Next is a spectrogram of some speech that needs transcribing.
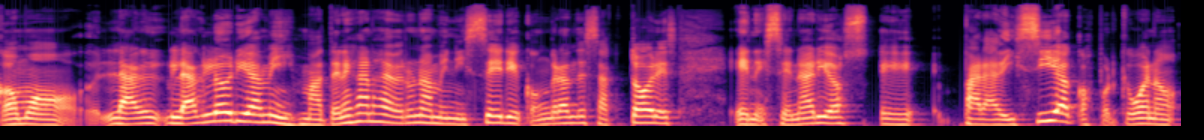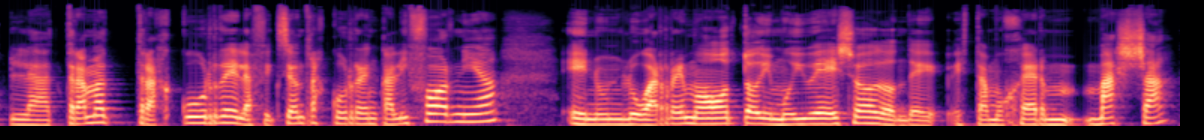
como la, gloria misma. Tenés ganas de ver una miniserie con grandes actores en escenarios eh, paradisíacos, porque bueno, la trama transcurre, la ficción transcurre en California, en un lugar remoto y muy bello, donde esta mujer maya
